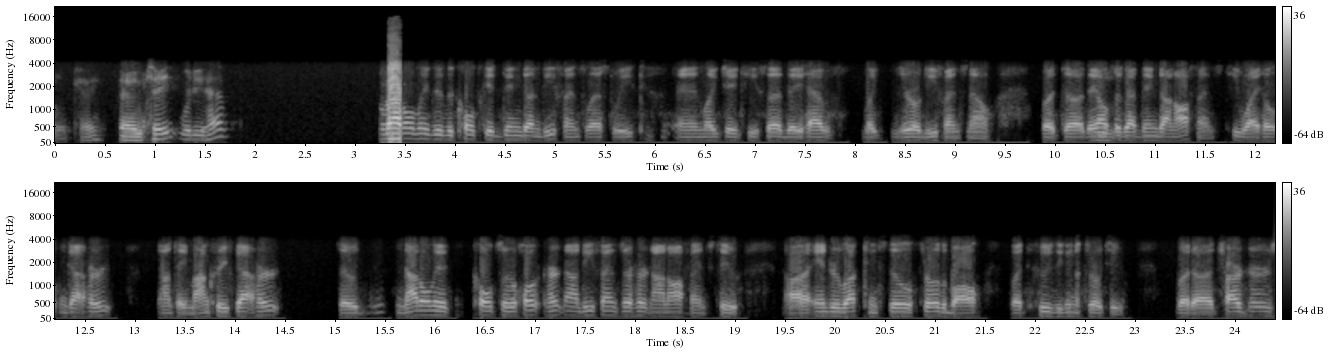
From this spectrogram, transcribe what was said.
Okay. And Tate, what do you have? Not only did the Colts get dinged on defense last week, and like JT said, they have like zero defense now, but uh, they also mm. got dinged on offense. T.Y. Hilton got hurt. Donte Moncrief got hurt. So not only the Colts are hurting on defense, they're hurting on offense too. Uh, Andrew Luck can still throw the ball, but who's he going to throw to? But uh, Chargers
